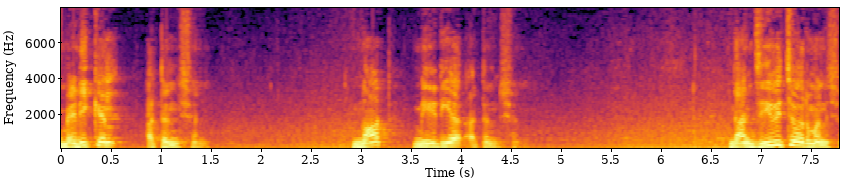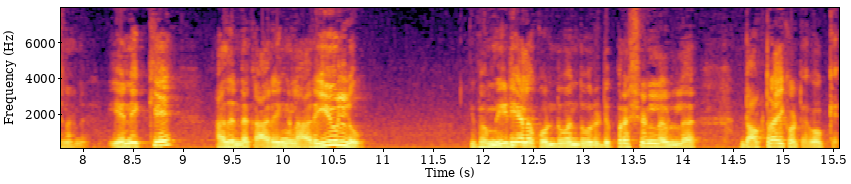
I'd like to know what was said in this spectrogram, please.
Medical attention not media attention ഞാൻ ജീവിച്ച ഒരു മനുഷ്യനാണ്. എനിക്ക് അതിന്റെ കാര്യങ്ങൾ അറിയുള്ളൂ. ഇപ്പം മീഡിയയിലെ കൊണ്ടുവന്ന് ഒരു ഡിപ്രഷനിലുള്ള ഡോക്ടർ ആയിക്കോട്ടെ ഓക്കെ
